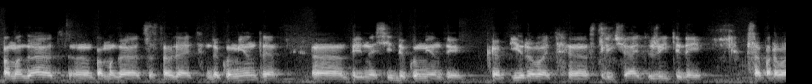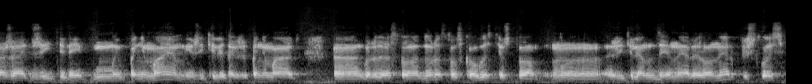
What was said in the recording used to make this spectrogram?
помогают, э, помогают составлять документы, э, переносить документы, копировать, э, встречать жителей, сопровождать жителей. Мы понимаем, и жители также понимают э, города Ростова-на-Дону, Ростовской области, что э, жителям ДНР и ЛНР пришлось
